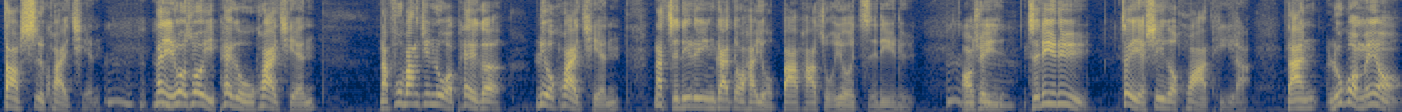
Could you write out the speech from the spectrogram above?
到四块钱。嗯嗯。那你如果说以配个五块钱，那富邦金如果配个六块钱，那殖利率应该都还有八趴左右的殖利率。嗯。哦，所以殖利率这也是一个话题啦。但如果没有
